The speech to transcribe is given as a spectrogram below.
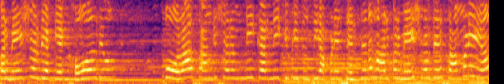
ਪਰਮੇਸ਼ਵਰ ਦੇ ਅੱਗੇ ਖੋਲ ਦਿਓ। ਭੋਰਾ ਸੰਗ ਸ਼ਰਮ ਨਹੀਂ ਕਰਨੀ, ਕਿਉਂਕਿ ਤੁਸੀਂ ਆਪਣੇ ਸਿਰਜਣਹਾਰ ਪਰਮੇਸ਼ਵਰ ਦੇ ਸਾਹਮਣੇ ਆ।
